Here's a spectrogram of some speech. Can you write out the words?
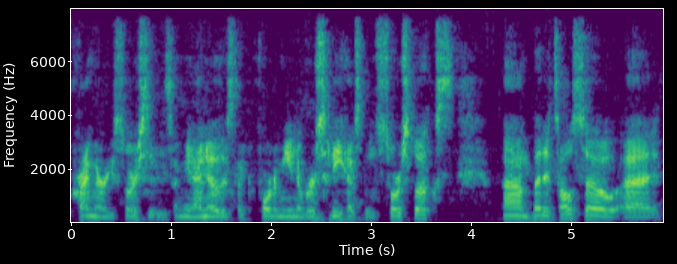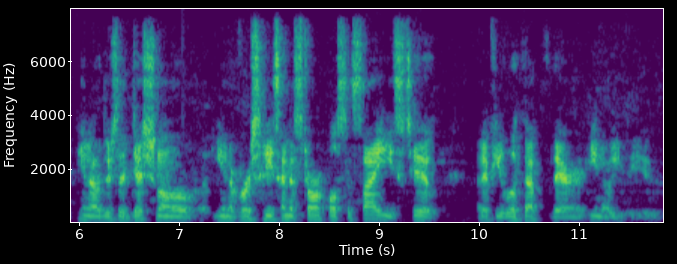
primary sources. I mean, I know there's like Fordham University has those source books, um, but it's also uh, you know there's additional universities and historical societies too. But if you look up their you know you,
